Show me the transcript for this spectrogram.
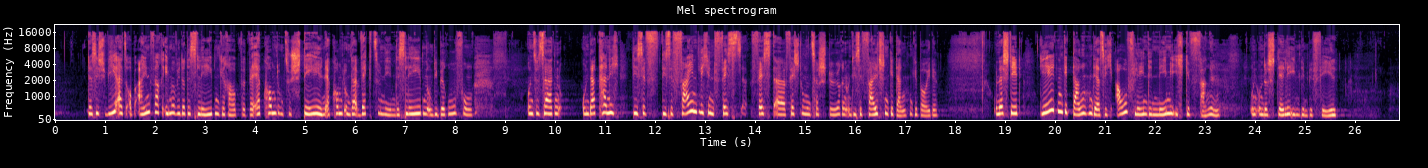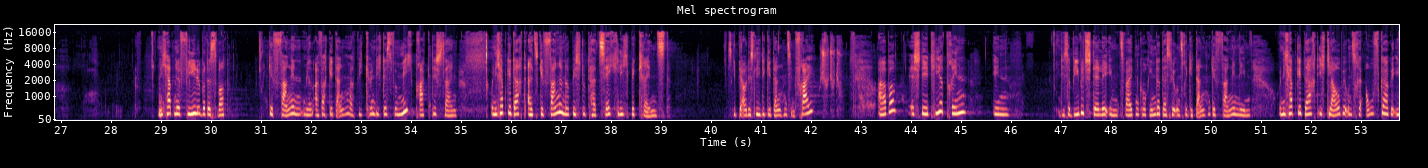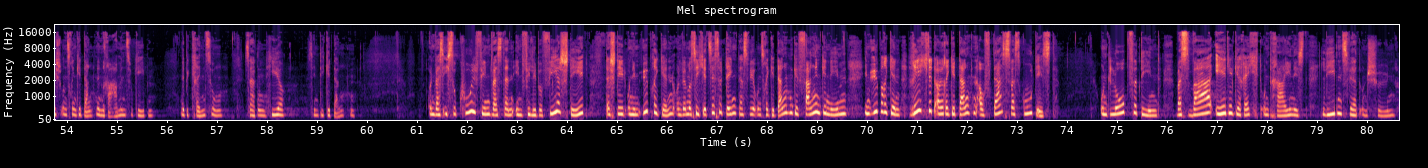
das ist wie, als ob einfach immer wieder das Leben geraubt wird, weil er kommt, um zu stehlen, er kommt, um da wegzunehmen, das Leben und die Berufung. Und zu sagen, und da kann ich diese, diese feindlichen Fest, Fest, äh, Festungen zerstören und diese falschen Gedankengebäude. Und da steht, jeden Gedanken, der sich auflehnt, den nehme ich gefangen und unterstelle ihm den Befehl. Und ich habe mir viel über das Wort gefangen, mir einfach Gedanken gemacht, wie könnte ich das für mich praktisch sein? Und ich habe gedacht, als Gefangener bist du tatsächlich begrenzt. Es gibt ja auch das Lied, die Gedanken sind frei. Aber es steht hier drin in dieser Bibelstelle im zweiten Korinther, dass wir unsere Gedanken gefangen nehmen. Und ich habe gedacht, ich glaube, unsere Aufgabe ist, unseren Gedanken einen Rahmen zu geben, eine Begrenzung. Sagen, hier sind die Gedanken. Und was ich so cool finde, was dann in Philipper 4 steht, da steht, und im Übrigen, und wenn man sich jetzt so denkt, dass wir unsere Gedanken gefangen nehmen, im Übrigen richtet eure Gedanken auf das, was gut ist und Lob verdient, was wahr, edel, gerecht und rein ist, liebenswert und schön.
